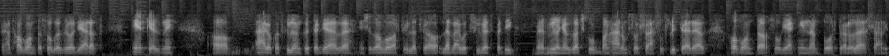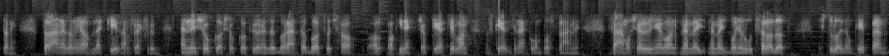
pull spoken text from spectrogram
tehát havonta fog a zöldjárat érkezni, a ágakat külön kötegelve, és az avart, illetve a levágott füvet pedig műanyag zacskókban 3x120 literrel havonta fogják minden portálról elszállítani. Talán ez ami a legkézenfekvőbb. Ennél sokkal-sokkal környezetbarátabb az, hogyha akinek csak kertje van, az kezdjen el komposztálni. Számos előnye van, nem egy, nem egy bonyolult feladat, és tulajdonképpen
